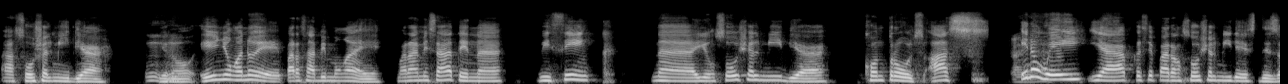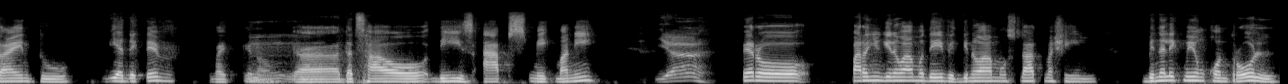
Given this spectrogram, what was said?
uh, social media. Mhm. You know, yun yung ano eh, para sabi mo nga eh, marami sa atin na we think na yung social media controls us. In a way, yeah, kasi parang social media is designed to be addictive. Like, you know, mm. uh, that's how these apps make money. Yeah. Pero parang yung ginawa mo, David, ginawa mo slot machine, binalik mo yung control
